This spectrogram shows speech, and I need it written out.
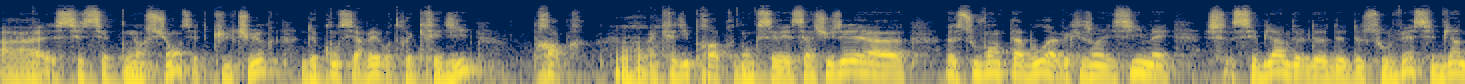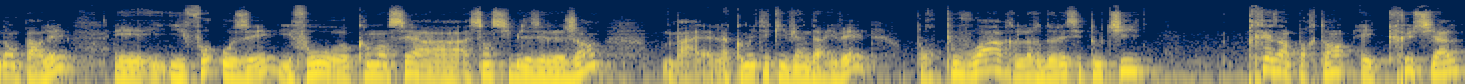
euh, cette notion, cette culture de conserver votre crédit propre. Mhm. un crédit propre. Donc c'est un sujet euh, souvent tabou avec les gens ici, mais c'est bien de, de, de, soulever, c'est bien d'en parler, et il faut oser, il faut commencer à, sensibiliser les gens, bah, la communauté qui vient d'arriver, pour pouvoir leur donner cet outil très important et crucial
